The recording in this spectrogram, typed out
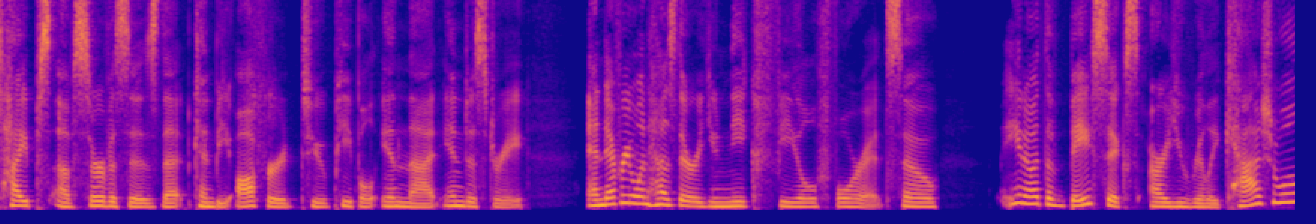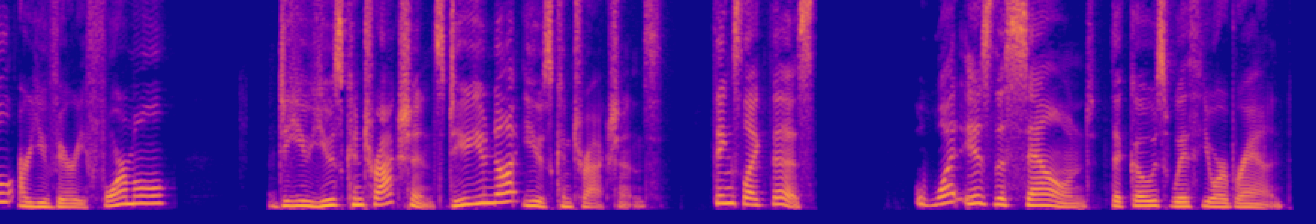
types of services that can be offered to people in that industry. And everyone has their unique feel for it. So, you know, at the basics, are you really casual? Are you very formal? Do you use contractions? Do you not use contractions? Things like this. What is the sound that goes with your brand?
